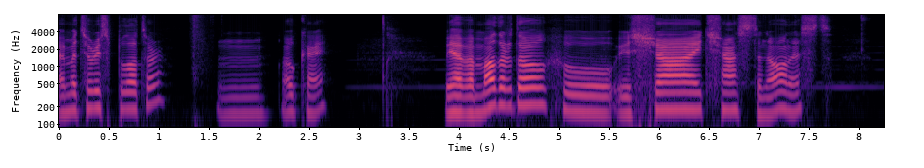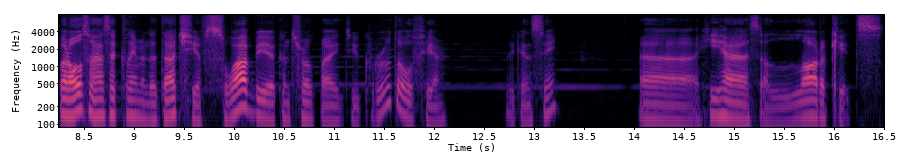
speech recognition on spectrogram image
amateurist plotter, mm, okay. We have a mother though who is shy, chaste and honest but also has a claim in the Duchy of Swabia controlled by Duke Rudolf here. You can see. Uh, he has a lot of kids.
